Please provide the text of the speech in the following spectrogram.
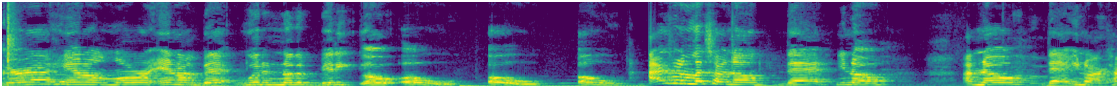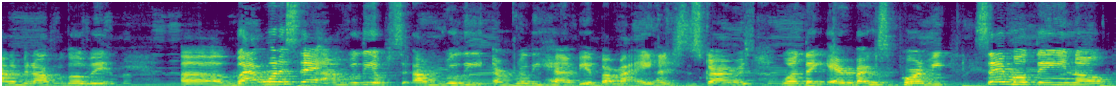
girl Hanna Loren, and I'm back with another video. Oh, oh, oh. I just want to let y'all know that you know, I know that you know I kind of been off a little bit. Uh, but I want to say I'm really. I'm really, I'm really happy about my 800 subscribers. Want to thank everybody who supported me. Same old thing, you know.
